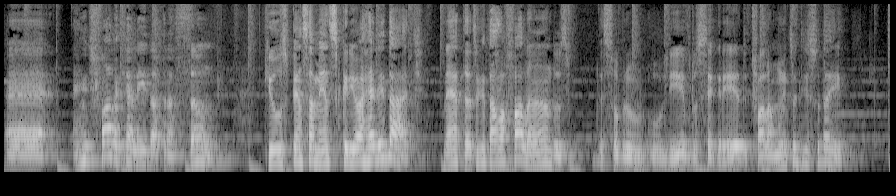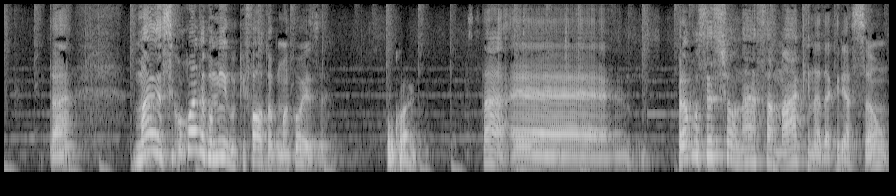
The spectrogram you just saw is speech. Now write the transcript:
É, a gente fala que a lei da atração, que os pensamentos criam a realidade né? Tanto que estava falando sobre o, o, livro O Segredo, que fala muito disso daí, tá? Mas você concorda comigo que falta alguma coisa? Concordo. Tá, é... Para você acionar essa máquina da criação,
